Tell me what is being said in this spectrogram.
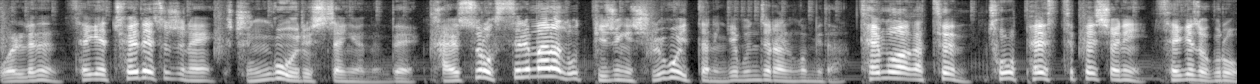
원래는 세계 최대 수준의 중고 의류 시장이었는데 갈수록 쓸만한 옷 비중이 줄고 있다는 게 문제라는 겁니다. 테무와 같은 초패스트 패션이 세계적으로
